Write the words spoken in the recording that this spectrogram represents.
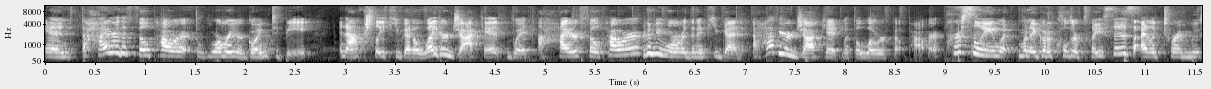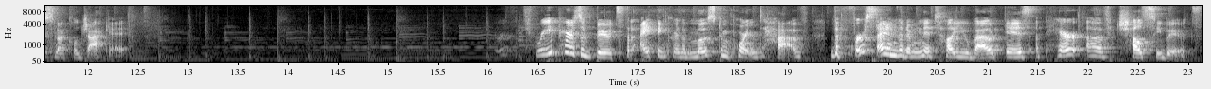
And the higher the fill power, the warmer you're going to be. And actually, if you get a lighter jacket with a higher fill power, you're gonna be warmer than if you get a heavier jacket with a lower fill power. Personally, when I go to colder places, I like to wear a Moose Knuckle jacket. Three pairs of boots that I think are the most important to have. The first item that I'm gonna tell you about is a pair of Chelsea boots.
